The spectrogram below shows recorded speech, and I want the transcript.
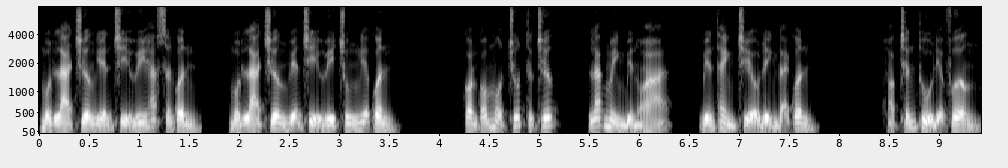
một là Trương Yến chỉ huy Hắc Sơn quân, một là Trương Viễn chỉ huy Trung Nghĩa quân. Còn có một chút thực trước, lắc mình biến hóa, biến thành triều đình đại quân, hoặc chấn thủ địa phương,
